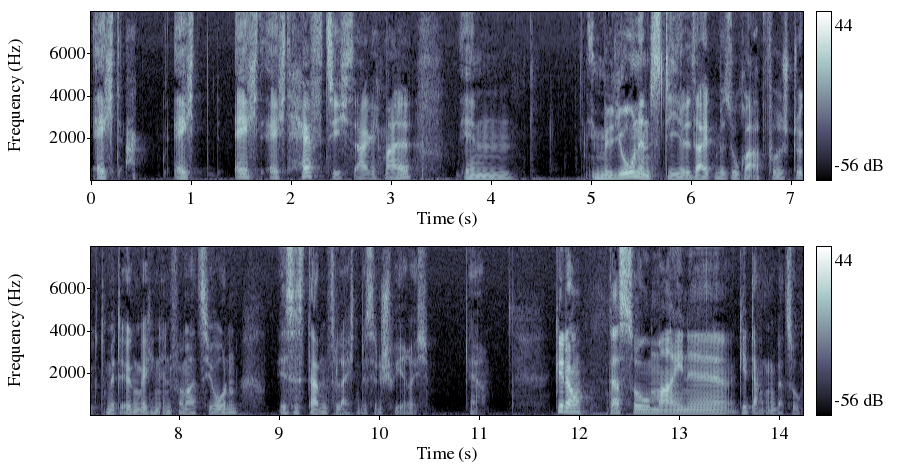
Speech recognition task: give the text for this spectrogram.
echt, echt echt, echt heftig, sage ich mal, im, im Millionenstil Seitenbesucher abfrühstückt mit irgendwelchen Informationen, ist es dann vielleicht ein bisschen schwierig. Ja. Genau, das so meine Gedanken dazu.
